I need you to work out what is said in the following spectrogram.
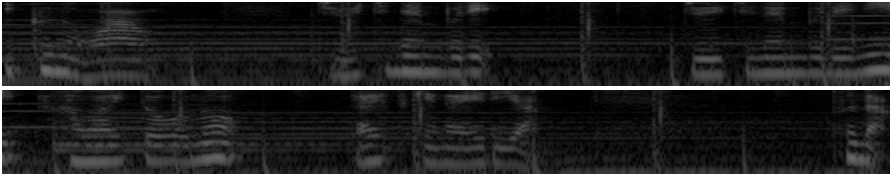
行くのは11年ぶり。11年ぶりにハワイ島の大好きなエリアプナ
